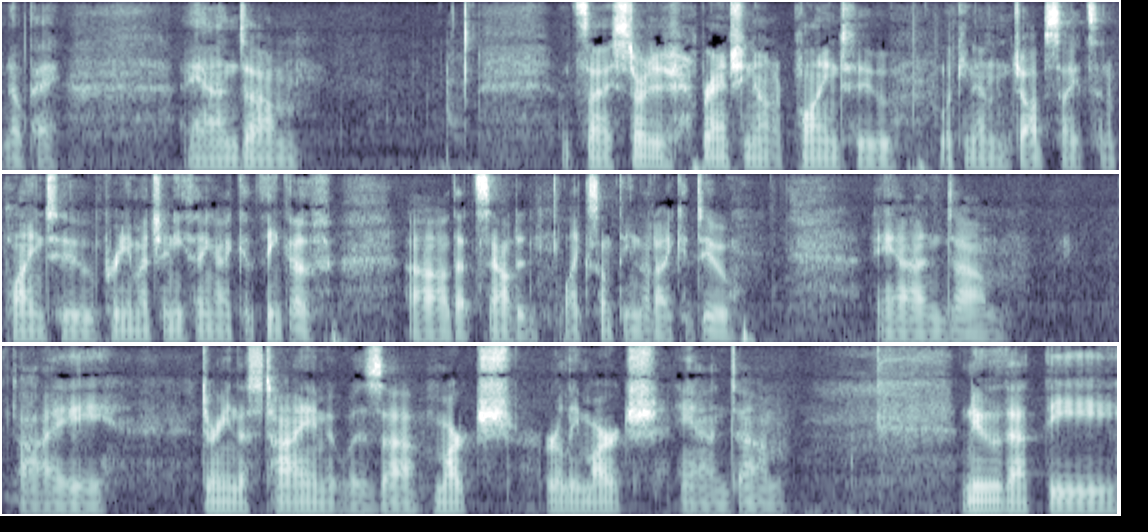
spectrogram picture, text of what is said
no pay and um, so I started branching out, applying to, looking on job sites and applying to pretty much anything I could think of uh, that sounded like something that I could do. And um, I, during this time, it was uh, March, early March, and um, knew that the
